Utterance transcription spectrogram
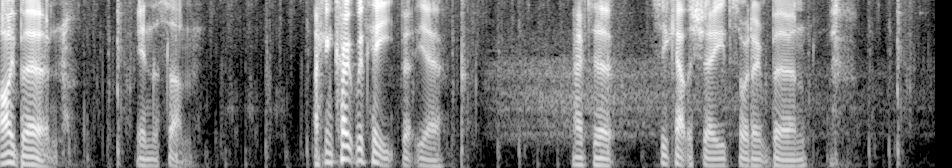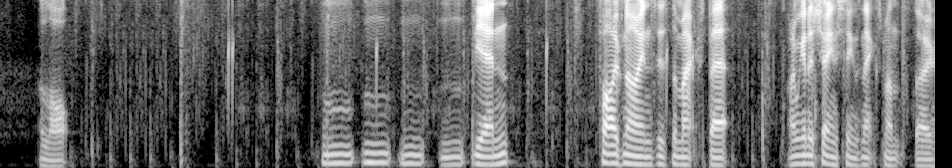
I burn in the sun. I can cope with heat, but yeah. I have to seek out the shade so I don't burn a lot. Mm, mm, mm, yeah, five nines is the max bet. I'm going to change things next month, though.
